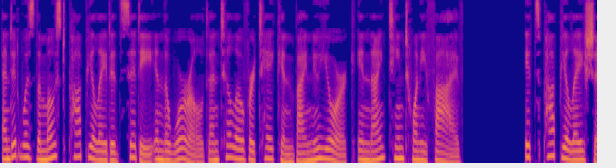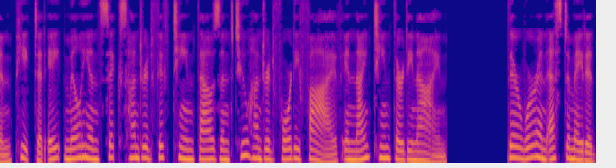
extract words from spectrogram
and it was the most populated city in the world until overtaken by New York in 1925. Its population peaked at 8,615,245 in 1939. There were an estimated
